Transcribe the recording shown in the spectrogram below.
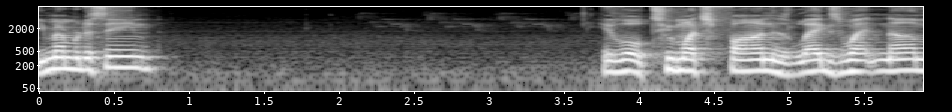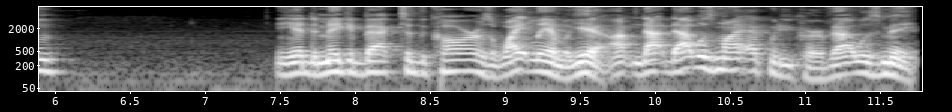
You remember the scene? He had a little too much fun. His legs went numb. And he had to make it back to the car. It was a white Lambo. Yeah, I, that that was my equity curve. That was me.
